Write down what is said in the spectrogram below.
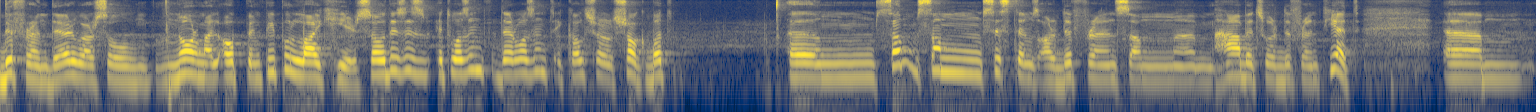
different there. We are so normal, open people like here. So this is it wasn't there wasn't a cultural shock, but um, some some systems are different, some um, habits were different. Yet, um,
